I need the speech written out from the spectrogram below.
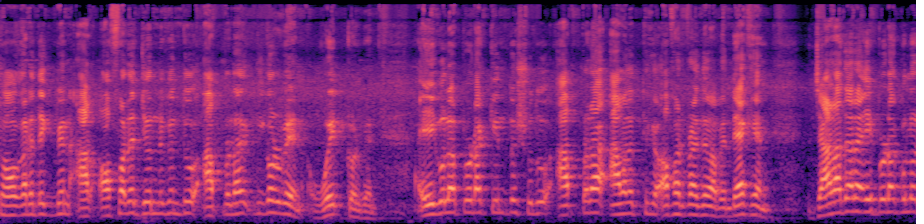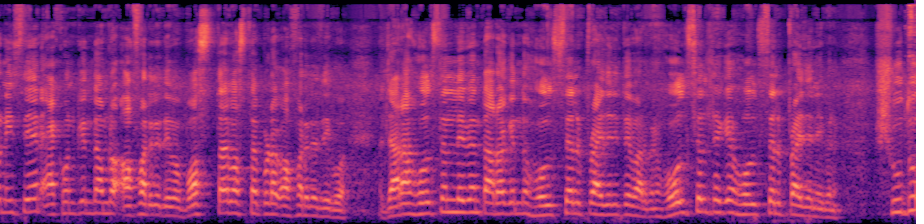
সহকারে দেখবেন আর অফারের জন্য কিন্তু আপনারা কি করবেন? ওয়েট করবেন। এইগুলো প্রোডাক্ট কিন্তু শুধু আপনারা আমাদের থেকে অফার প্রাইসে পাবেন। দেখেন, যারা যারা এই প্রোডাক্টগুলো নিছেন, এখন কিন্তু আমরা অফারে দেবো। বস্তায় বস্তায় প্রোডাক্ট অফারে দেবো। যারা হোলসেল নেবেন তারা কিন্তু হোলসেল প্রাইসে নিতে পারবেন। হোলসেল থেকে হোলসেল প্রাইসে নেবেন। শুধু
